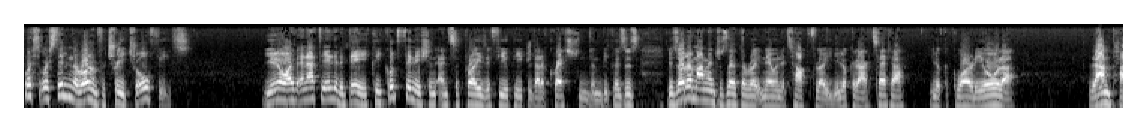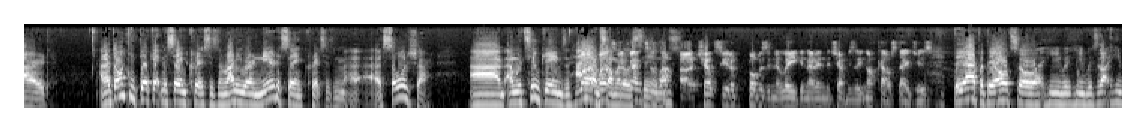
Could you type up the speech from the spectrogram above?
We're we're still in the running for three trophies. You know, and at the end of the day, he could finish and, and surprise a few people that have questioned him because there's there's other managers out there right now in the top flight. You look at Arteta, you look at Guardiola, Lampard, and I don't think they're getting the same criticism or anywhere near the same criticism uh, uh, as Solskjaer. Um, and with two games in hand well, on well, some of those teams, Lampard, Chelsea are above us in the league, and they're in the Champions League knockout stages. They are, but they also he he was he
